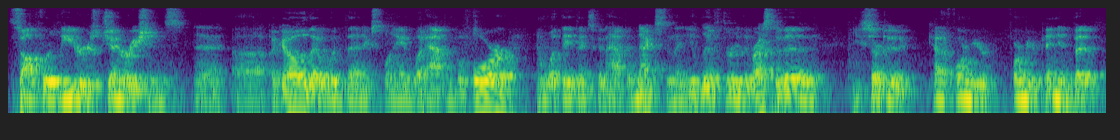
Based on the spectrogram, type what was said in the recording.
software leaders generations uh, uh, ago that would then explain what happened before and what they think is going to happen next, and then you live through the rest of it and you start to kind of form your form your opinion. But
